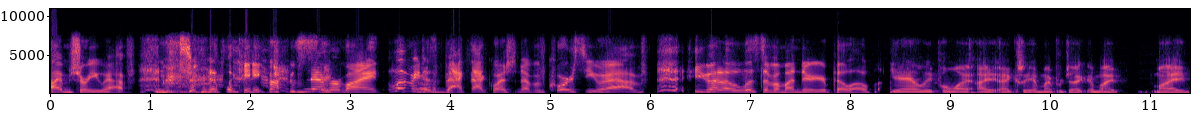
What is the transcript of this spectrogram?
I'm sure you have started looking. Never mind. Let me just back that question up. Of course you have. You got a list of them under your pillow. Yeah, let me pull my. I actually have my project, my my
